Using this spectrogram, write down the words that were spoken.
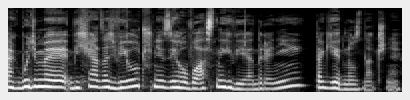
Ak budeme vychádzať výlučne z jeho vlastných vyjadrení, tak jednoznačne.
